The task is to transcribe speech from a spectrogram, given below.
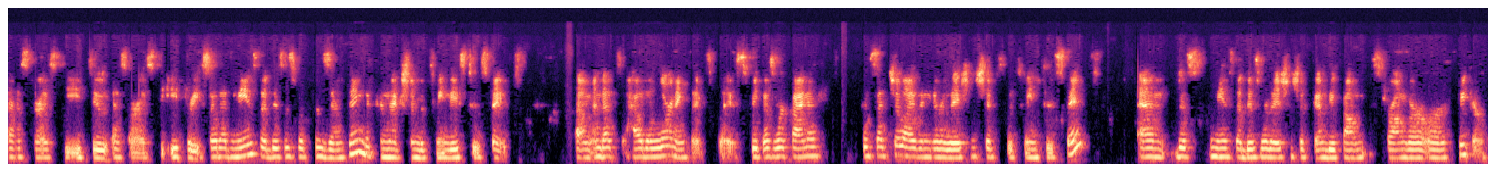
SRSTE2 SRSTE3. So that means that this is representing the connection between these two states. Um, and that's how the learning takes place because we're kind of conceptualizing the relationships between two states. And this means that this relationship can become stronger or weaker.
